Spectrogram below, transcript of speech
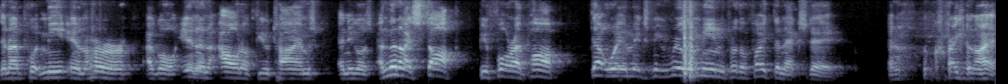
then I put me in her. I go in and out a few times. And he goes, and then I stop before I pop. That way it makes me really mean for the fight the next day. And Craig and I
